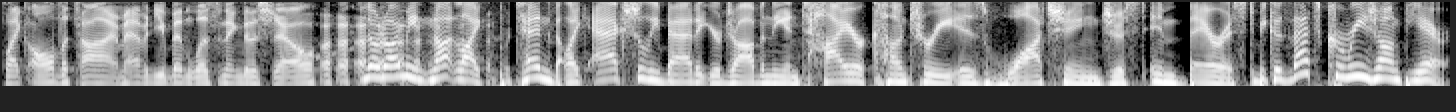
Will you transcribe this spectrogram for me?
Like all the time. Haven't you been listening to the show? no, no, I mean not like pretend, but like actually bad at your job, and the entire country is watching, just embarrassed because that's Karine Jean Pierre.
